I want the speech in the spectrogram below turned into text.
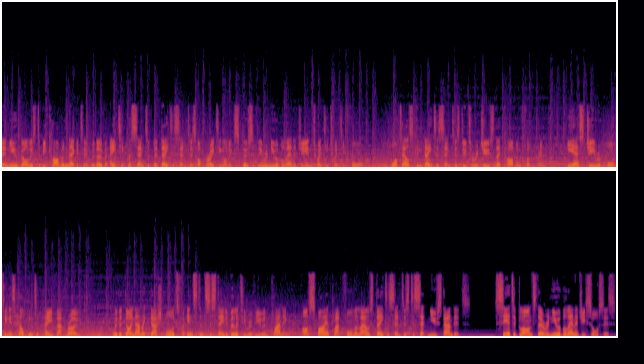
Their new goal is to be carbon negative with over 80% of their data centers operating on exclusively renewable energy in 2024. What else can data centers do to reduce their carbon footprint? ESG reporting is helping to pave that road. With a dynamic dashboards for instant sustainability review and planning, our Spire platform allows data centers to set new standards. See at a glance their renewable energy sources,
